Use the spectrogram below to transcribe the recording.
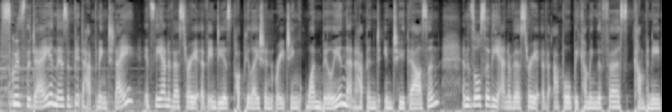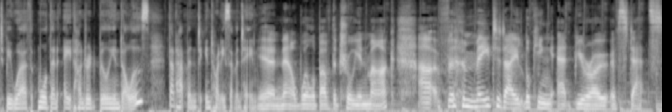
squiz the day, and there's a bit happening today. It's the anniversary of India's population reaching 1 billion. That happened in 2000. And it's also the anniversary of Apple becoming the first company to be worth more than $800 billion. That happened in 2017. Yeah, now well above the trillion mark. Uh, for me today, looking at Bureau of Stats,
